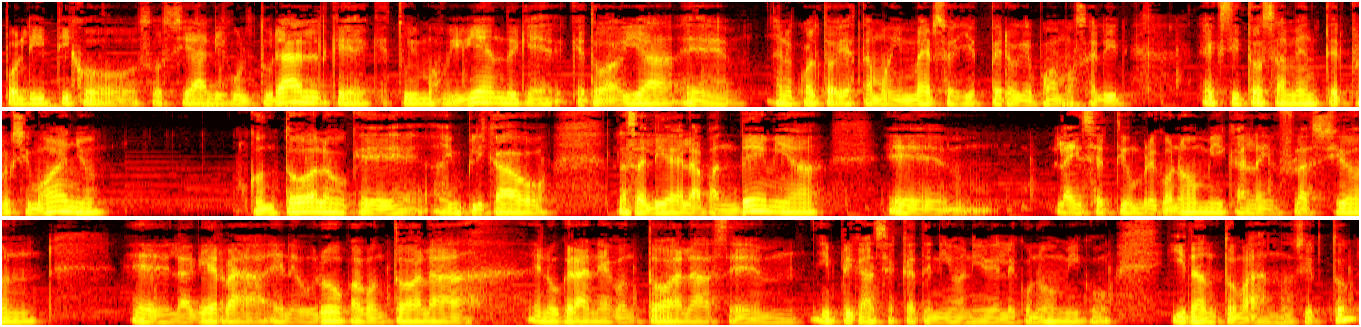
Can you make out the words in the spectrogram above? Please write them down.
político, social y cultural que, estuvimos viviendo y que, todavía, eh, en el cual todavía estamos inmersos y espero que podamos salir exitosamente el próximo año con todo lo que ha implicado la salida de la pandemia, eh, la incertidumbre económica, la inflación, eh, la guerra en Europa con toda la en Ucrania con todas las em, implicancias que ha tenido a nivel económico y tanto más, ¿no es cierto?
